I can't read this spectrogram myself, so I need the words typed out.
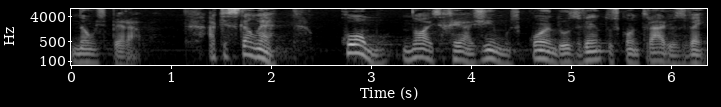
não esperava. A questão é como nós reagimos quando os ventos contrários vêm.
